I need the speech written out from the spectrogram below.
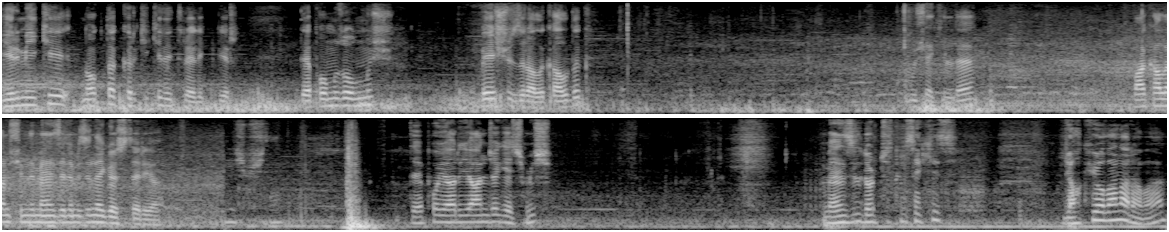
22.42 litrelik bir depomuz olmuş. 500 liralık aldık. Bu şekilde. Bakalım şimdi menzilimizi ne gösteriyor. Geçmiş lan. Depo yarıya anca geçmiş. Menzil 448. Yakıyor lan araba.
